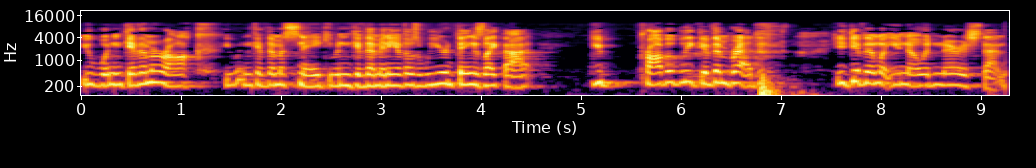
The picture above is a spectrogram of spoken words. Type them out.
You wouldn't give them a rock. You wouldn't give them a snake. You wouldn't give them any of those weird things like that. You'd probably give them bread. You'd give them what you know would nourish them,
